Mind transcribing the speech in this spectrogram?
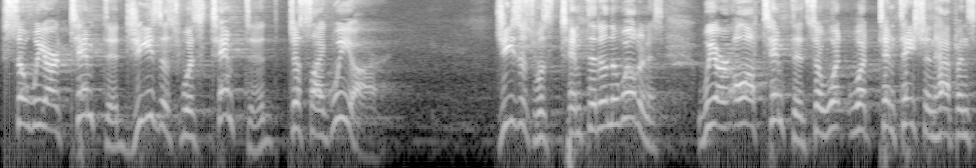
So we are tempted. Jesus was tempted just like we are. Jesus was tempted in the wilderness. We are all tempted. So, what, what temptation happens?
